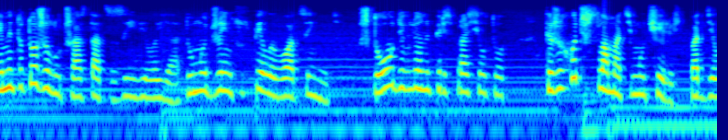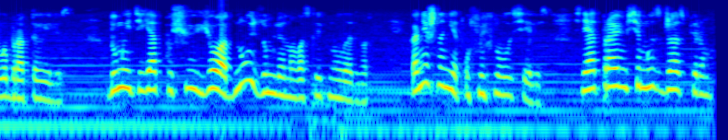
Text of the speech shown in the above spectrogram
Эммету тоже лучше остаться, заявила я. Думаю, Джеймс успел его оценить. Что? удивленно переспросил тот. Ты же хочешь сломать ему челюсть? Поддела брата Элис. Думаете, я отпущу ее одну? изумленно воскликнул Эдвард. Конечно нет, усмехнулась Элис. С ней отправимся мы с Джаспером.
